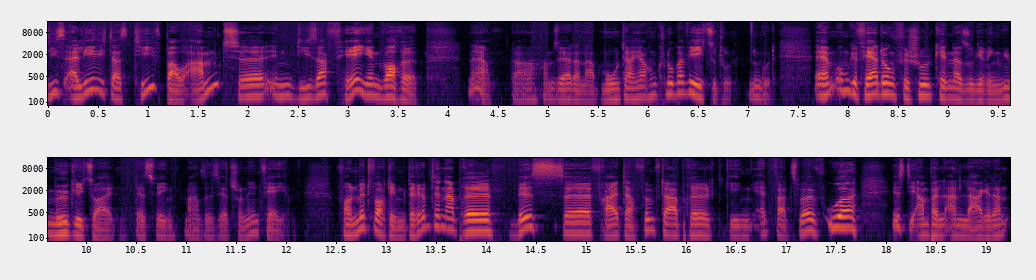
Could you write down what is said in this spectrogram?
Dies erledigt das Tiefbauamt äh, in dieser Ferienwoche. Naja, da haben sie ja dann ab Montag ja auch einen Knoberweg zu tun. Nun gut. Ähm, um Gefährdung für Schulkinder so gering wie möglich zu halten. Deswegen machen sie es jetzt schon in Ferien. Von Mittwoch, dem 3. April bis äh, Freitag, 5. April gegen etwa 12 Uhr ist die Ampelanlage dann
